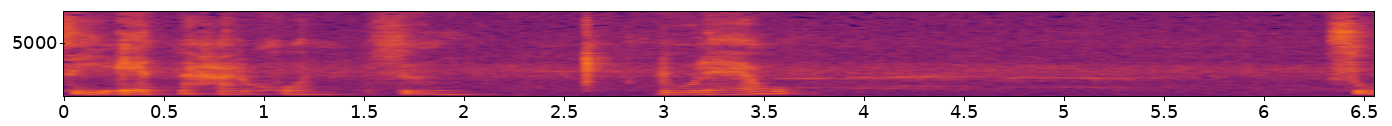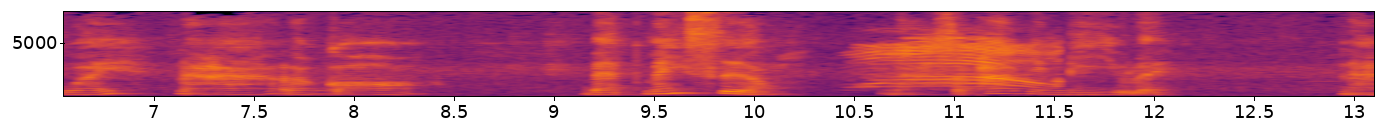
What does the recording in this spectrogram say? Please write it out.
4S นะคะทุกคนซึ่งดูแล้ว สวยนะคะ แล้วก็แบตไม่เสื่อมนะสภาพยังดีอยู่เลยนะ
